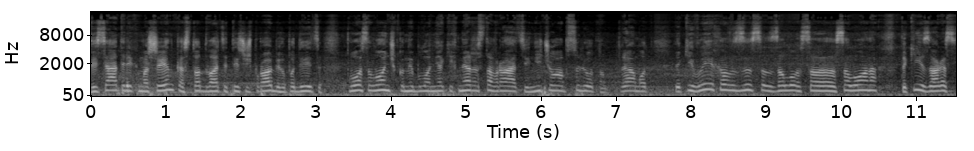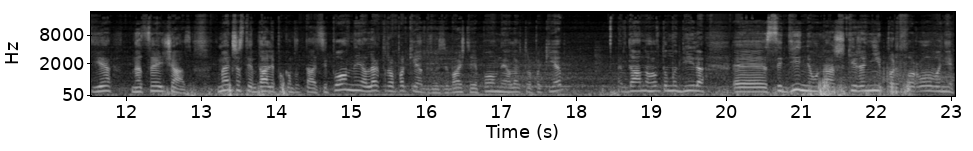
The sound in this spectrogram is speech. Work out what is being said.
10 рік машинка, 120 тисяч пробігу. Подивіться, по салончику не було ніяких не реставрацій, нічого абсолютно. Прямо от який виїхав з салона, такий зараз є на цей час. Менше з тим, далі по комплектації. Повний електропакет, друзі. Бачите, є повний електропакет даного автомобіля. Е, сидіння у нас шкіряні, перфоровані,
